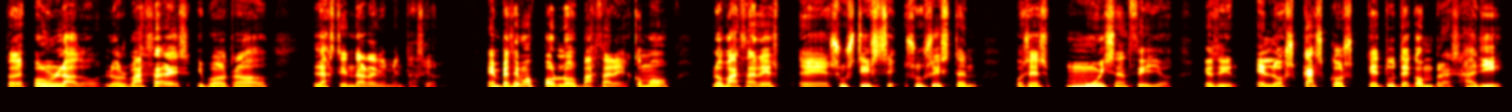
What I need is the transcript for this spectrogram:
Entonces, por un lado, los bazares y por otro lado, las tiendas de alimentación. Empecemos por los bazares. ¿Cómo los bazares eh, subsisten? Pues es muy sencillo. Es decir, en los cascos que tú te compras allí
